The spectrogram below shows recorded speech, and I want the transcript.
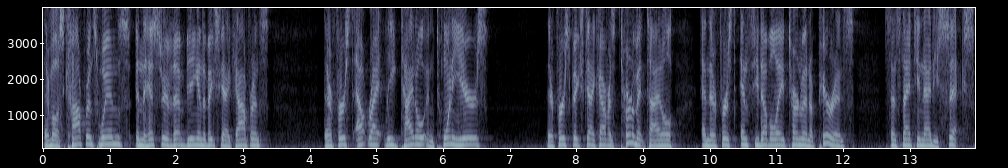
Their most conference wins in the history of them being in the Big Sky Conference. Their first outright league title in 20 years. Their first Big Sky Conference tournament title and their first NCAA tournament appearance since 1996.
